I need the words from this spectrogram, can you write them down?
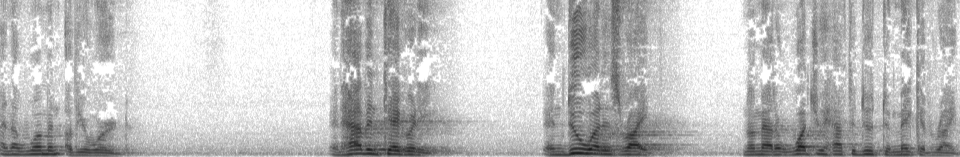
and a woman of your word and have integrity and do what is right, no matter what you have to do to make it right.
